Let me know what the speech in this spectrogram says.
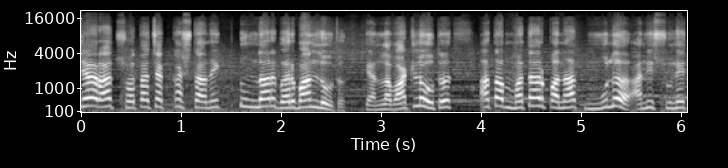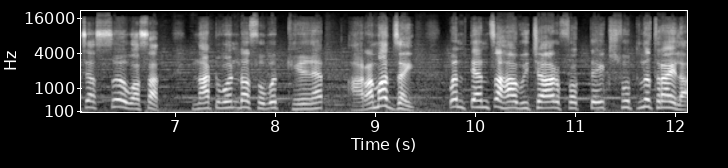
शहरात स्वतःच्या कष्टाने तुंगदार घर बांधलं होतं. त्यांना वाटलं होतं आता मतारपणात मुलं आणि सुनेच्या सहवासात नाटवंडासोबत खेळण्यात आरामात जाईल. पण त्यांचा हा विचार फक्त एक स्वप्नच राहिला.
